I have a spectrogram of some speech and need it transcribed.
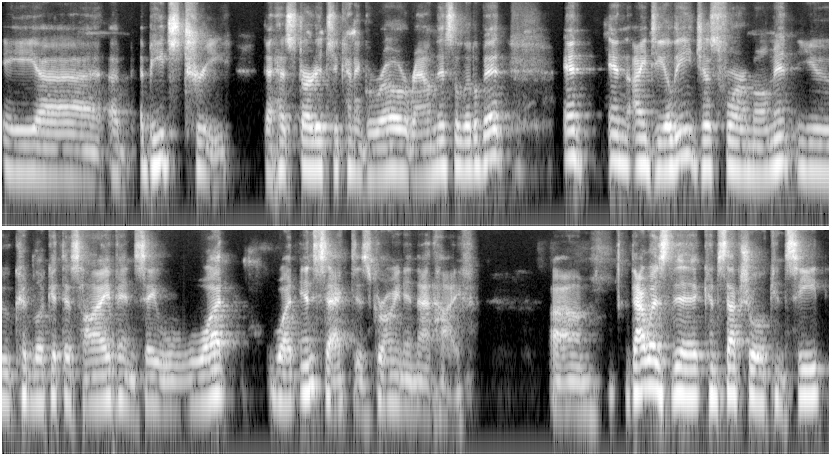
a, uh, a, a beech tree that has started to kind of grow around this a little bit. And and ideally, just for a moment, you could look at this hive and say, what what insect is growing in that hive? Um, that was the conceptual conceit.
